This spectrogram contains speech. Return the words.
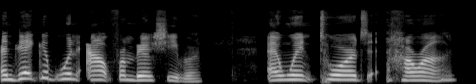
And Jacob went out from Beersheba and went towards Haran.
